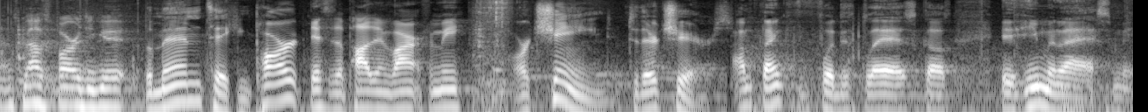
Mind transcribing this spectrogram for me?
that's about as far as you get. The men taking part This is a positive environment for me. are chained to their chairs. I'm thankful for this class because it humanized me.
